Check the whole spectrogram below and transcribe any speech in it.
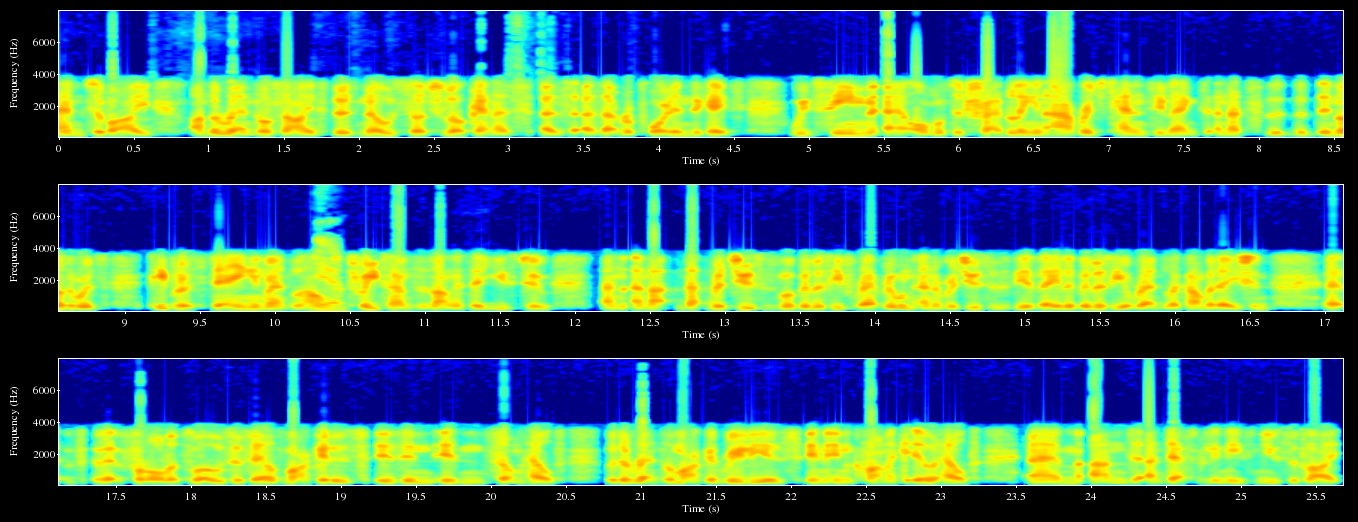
and to buy. On the rental side, there's no such look, and as as, as that report indicates, we've seen uh, almost a trebling in average tenancy length, and that's the, the, in other words, people are staying in rental homes yeah. three times as long as they used to, and and that that reduces mobility for everyone, and it reduces the availability of rental accommodation uh, for all its woes, the sales market is, is in, in some health, but the rental market really is in, in chronic ill health um, and, and desperately needs new supply.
